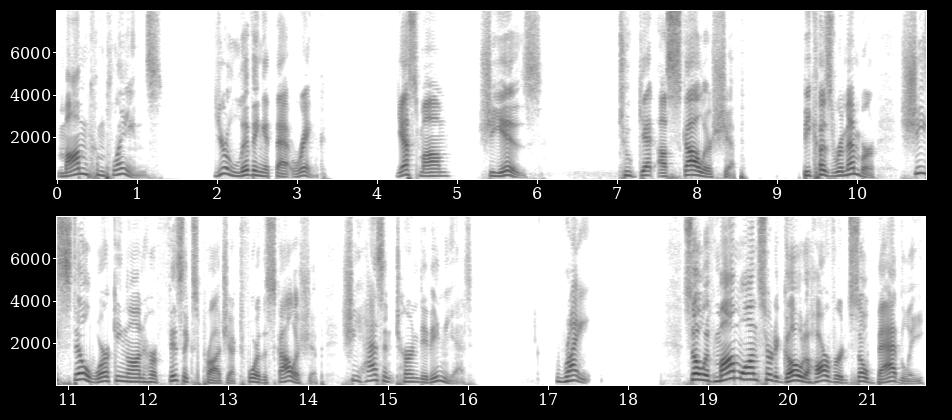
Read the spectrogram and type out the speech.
Mom complains. You're living at that rink. Yes, Mom, she is. To get a scholarship. Because remember, she's still working on her physics project for the scholarship. She hasn't turned it in yet. right So if mom wants her to go to Harvard so badly,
